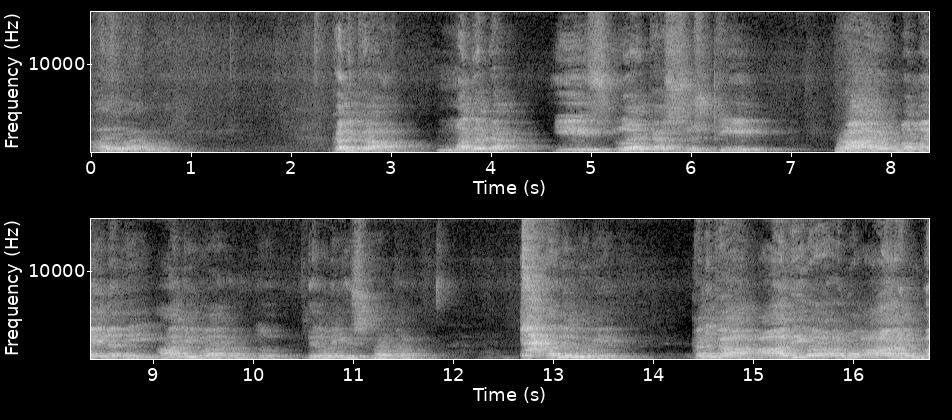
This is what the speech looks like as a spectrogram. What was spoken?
ఆదివారం కనుక మొదట ఈ శ్లోక సృష్టి ప్రారంభమైనది ఆదివారంతో. దేవునికి స్తోత్రం. కనుక ఆదివారము ఆరంభ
